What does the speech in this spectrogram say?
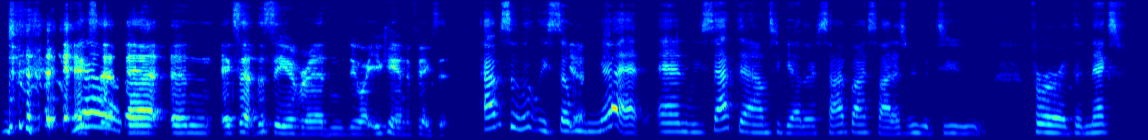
Yeah. accept that and accept the sea of red and do what you can to fix it. Absolutely. So Yeah. we met and we sat down together side by side as we would do for the next,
